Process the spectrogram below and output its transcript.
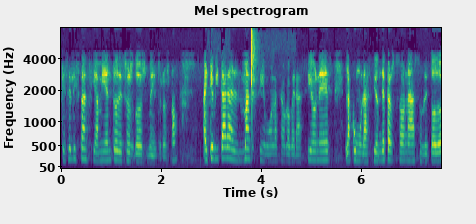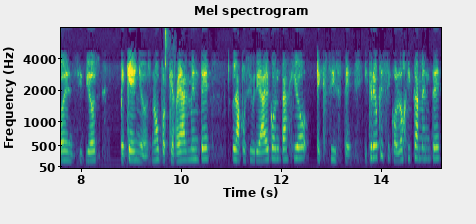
que es el distanciamiento de esos dos metros, ¿no? Hay que evitar al máximo las aglomeraciones, la acumulación de personas, sobre todo en sitios pequeños, ¿no? Porque realmente la posibilidad de contagio existe. Y creo que psicológicamente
